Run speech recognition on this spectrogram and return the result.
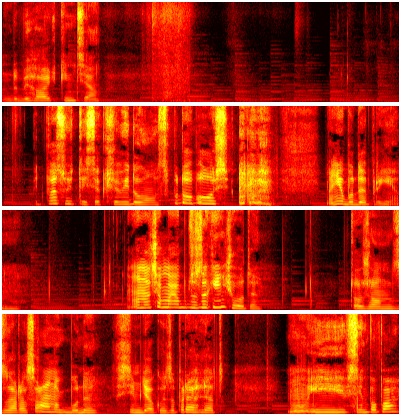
добігають кінця. Підписуйтесь, якщо відео вам сподобалось. Мені буде приємно. Ну, на цьому я буду закінчувати. Тож зараз ранок буде. Всім дякую за перегляд. Ну і всім па-па.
